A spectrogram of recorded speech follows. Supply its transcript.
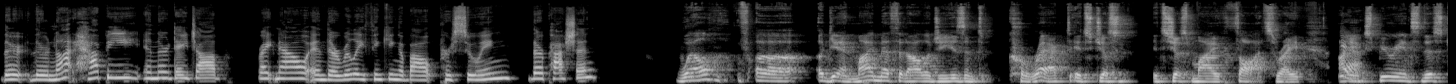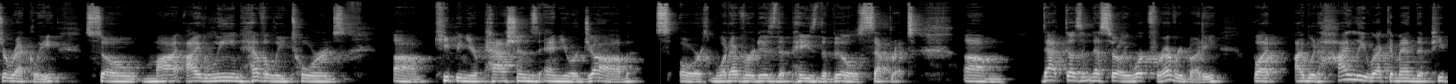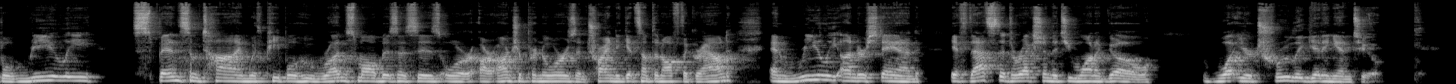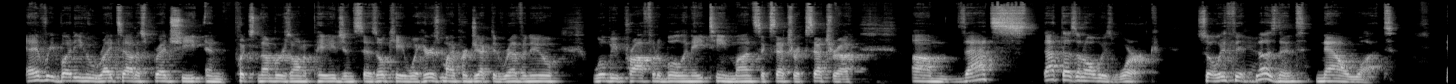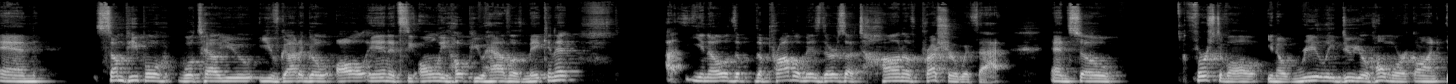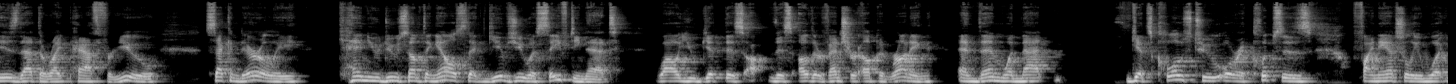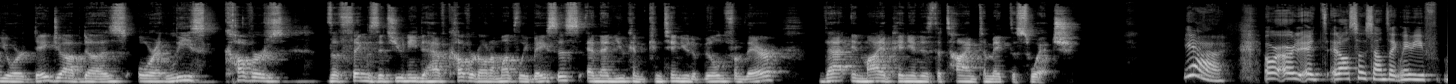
they're they're not happy in their day job right now and they're really thinking about pursuing their passion? Well, uh, again, my methodology isn't correct. It's just it's just my thoughts, right? Yeah. I experienced this directly, so my I lean heavily towards um, keeping your passions and your job or whatever it is that pays the bills separate. Um, that doesn't necessarily work for everybody, but I would highly recommend that people really spend some time with people who run small businesses or are entrepreneurs and trying to get something off the ground and really understand if that's the direction that you want to go, what you're truly getting into everybody who writes out a spreadsheet and puts numbers on a page and says, okay, well, here's my projected revenue, we'll be profitable in 18 months, et cetera, et cetera. Um, that's that doesn't always work. So if it Yeah. doesn't, now what? And some people will tell you you've got to go all in. It's the only hope you have of making it. Uh, you know, the, the problem is there's a ton of pressure with that. And so, first of all, you know, really do your homework on is that the right path for you? Secondarily, can you do something else that gives you a safety net while you get this this other venture up and running? And then when that gets close to or eclipses financially what your day job does, or at least covers the things that you need to have covered on a monthly basis, and then you can continue to build from there. That, in my opinion, is the time to make the switch. Yeah. Or, or it, it also sounds like maybe if,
